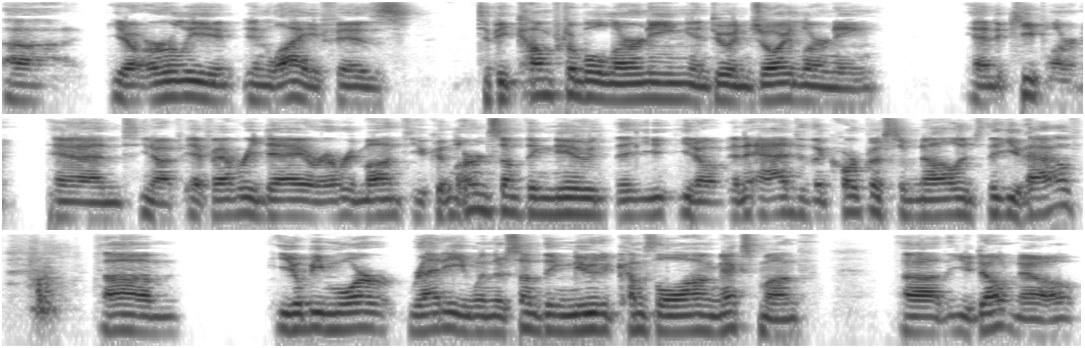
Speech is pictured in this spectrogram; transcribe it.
uh, you know early in life is to be comfortable learning and to enjoy learning and to keep learning. And you know, if, if every day or every month you can learn something new that you you know and add to the corpus of knowledge that you have, um, you'll be more ready when there's something new that comes along next month uh, that you don't know.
